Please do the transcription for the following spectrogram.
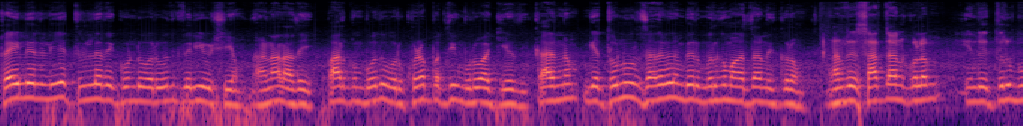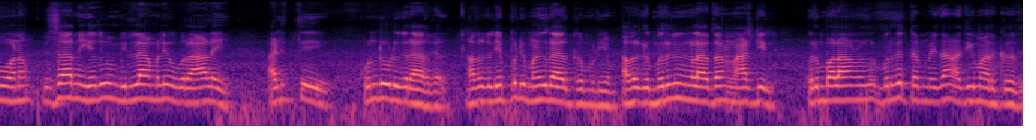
ட்ரெய்லரிலேயே த்ரில்லரை கொண்டு வருவது பெரிய விஷயம். ஆனால் அதை பார்க்கும்போது ஒரு குழப்பத்தையும் உருவாக்கியது. காரணம் இங்கே தொண்ணூறு சதவீதம் பேர் மிருகமாகத்தான் இருக்கிறோம். அன்று சாத்தான் குளம் இன்று திருபுவனம். விசாரணை எதுவும் இல்லாமலே ஒரு ஆளை அடித்து கொண்டு விடுகிறார்கள். அவர்கள் எப்படி மனிதராக இருக்க முடியும்? அவர்கள் மிருகங்களாக தான் நாட்டில் பெரும்பாலானவர்கள் மிருகத்தன்மை தான் அதிகமாக இருக்கிறது.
